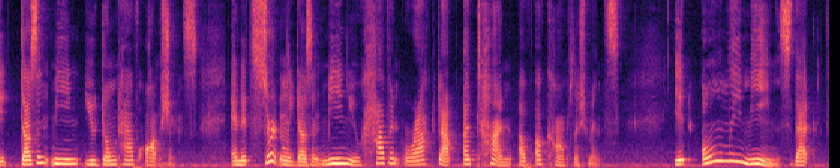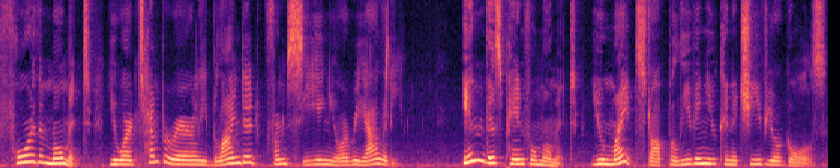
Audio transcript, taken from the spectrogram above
it doesn't mean you don't have options and it certainly doesn't mean you haven't racked up a ton of accomplishments. It only means that for the moment you are temporarily blinded from seeing your reality. In this painful moment, you might stop believing you can achieve your goals.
